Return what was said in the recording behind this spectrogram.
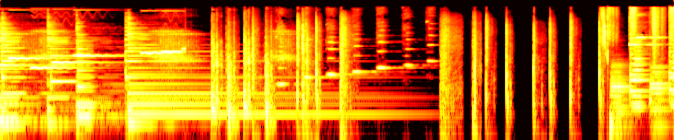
Thank you.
